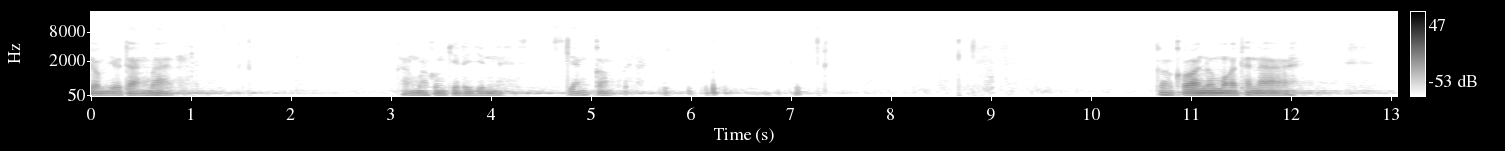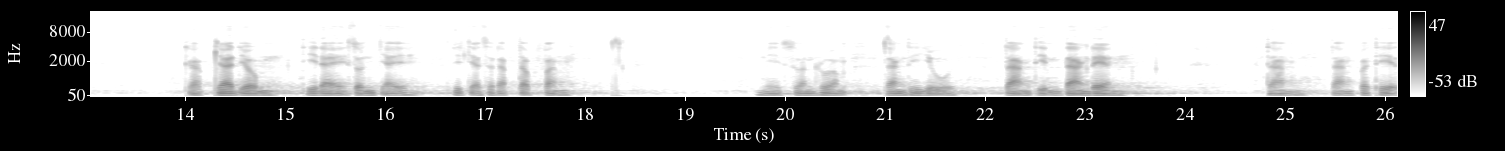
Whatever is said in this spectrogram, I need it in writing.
ชมอยู่ทางบ้านหวังว่าคงจะได้ยินเสียงกล้องไปหน่อยก็ขออนุโมทนากับญาติโยมที่ได้สนใจที่จะสดับตับฟัง มีส่วนร่วมทั้งที่อยู่ต่างถิ่นต่างแดน ต่างต่างประเทศ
